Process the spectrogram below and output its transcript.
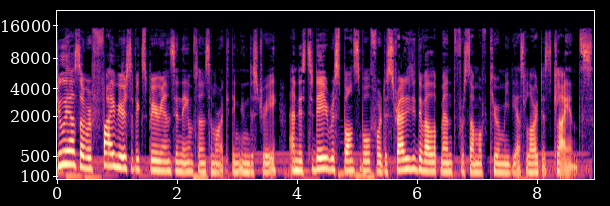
Julia has over five years of experience in the influencer marketing industry and is today responsible for the strategy development for some of Cure Media's largest clients.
